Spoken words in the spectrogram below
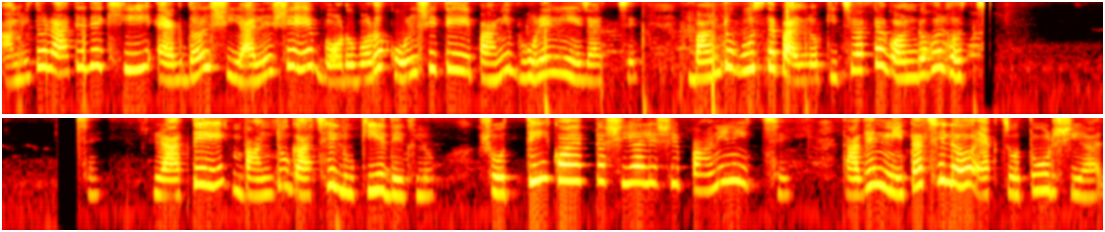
আমি তো রাতে দেখি একদল শিয়াল এসে বড় বড় কলসিতে পানি ভরে নিয়ে যাচ্ছে। বান্টু বুঝতে পারল কিছু একটা গন্ডগোল হচ্ছে। রাতে বান্টু গাছে লুকিয়ে দেখল, সত্যিই কয়েকটা শিয়াল এসে পানি নিচ্ছে। তাদের নেতা ছিল এক চতুর শিয়াল।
